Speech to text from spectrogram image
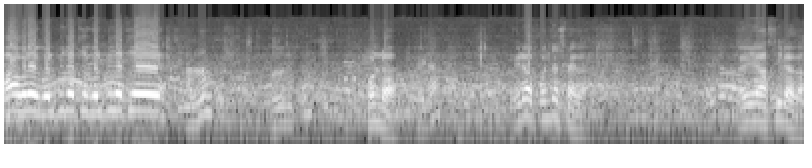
হ্যাঁ বলে গল্পি যাচ্ছে গল্পি যাচ্ছে দিচ্ছ। কোনটা? এটা? এটা পঞ্চাশ টাকা। এই আশি টাকা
